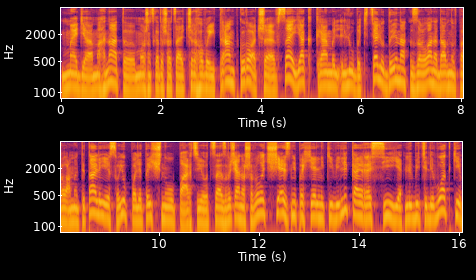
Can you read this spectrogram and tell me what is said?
медіа-магнат, можна сказати, що це черговий Трамп. Коротше, все як Кремль любить. Ця людина завела недавно в парламент Італії свою політичну партію. Це звичайно, що величезні прихильники Великої Росії, любителі водки,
